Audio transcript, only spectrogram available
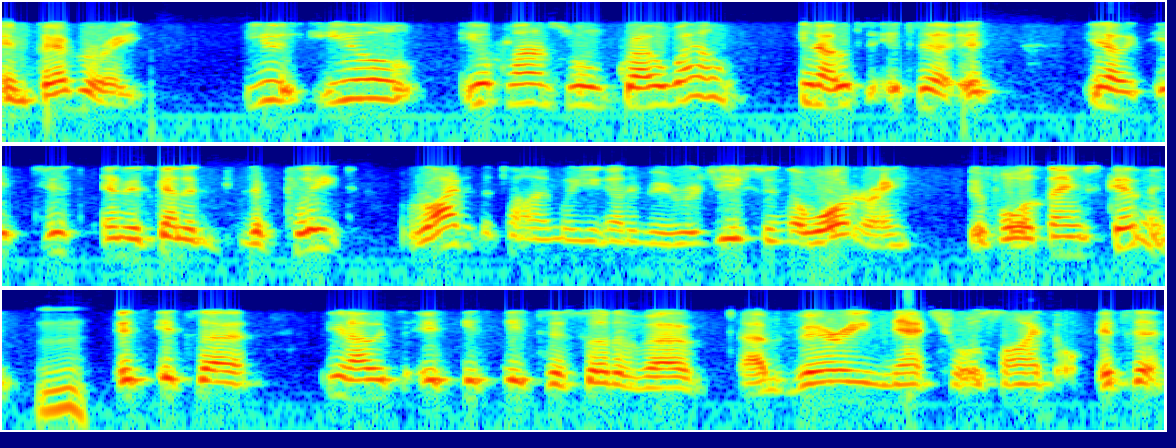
in February, you you'll your plants will grow well. You know, it's it's a it you know it just and it's going to deplete right at the time when you're going to be reducing the watering before Thanksgiving. Mm. It, it's a you know it's it, it, it's a sort of a, a very natural cycle. It's a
